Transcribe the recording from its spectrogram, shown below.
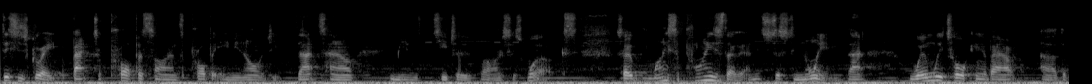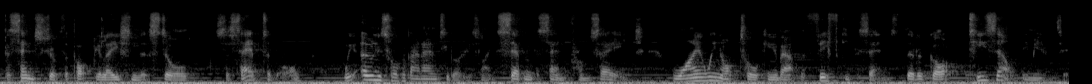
This is great. Back to proper science, proper immunology. That's how immunity to viruses works. So, my surprise though, and it's just annoying, that when we're talking about uh, the percentage of the population that's still susceptible, we only talk about antibodies, like 7% from SAGE. Why are we not talking about the 50% that have got T cell immunity?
